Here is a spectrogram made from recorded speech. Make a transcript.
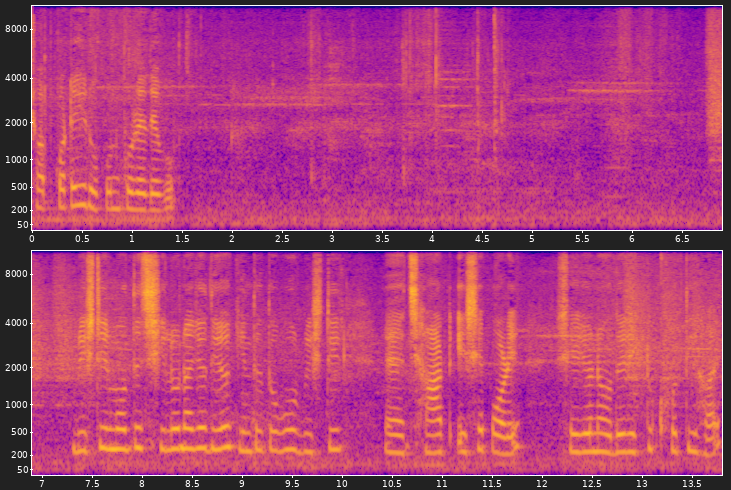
সবকটাই রোপণ করে দেব। বৃষ্টির মধ্যে ছিল না যদিও, কিন্তু তবুও বৃষ্টির ছাঁট এসে পড়ে, সেই জন্য ওদের একটু ক্ষতি হয়।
